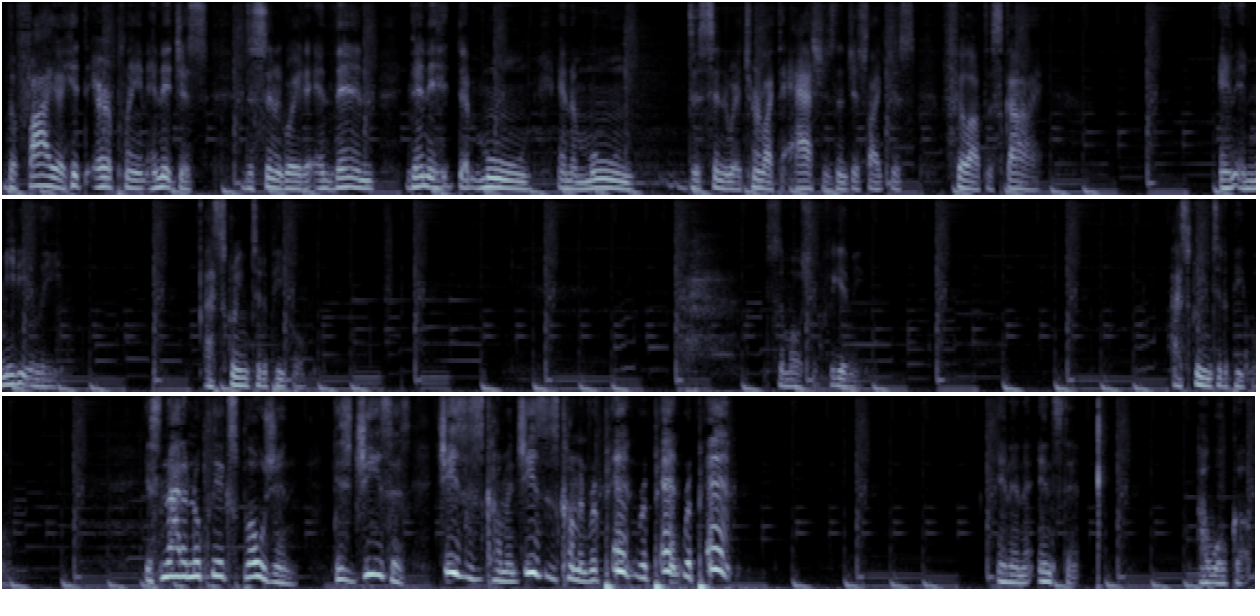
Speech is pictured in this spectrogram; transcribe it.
the fire hit the airplane, and it just disintegrated. And then then it hit the moon, and the moon disintegrated, turned like to ashes, and just like just fill out the sky. And immediately, I screamed to the people. It's emotional. Forgive me. I screamed to the people. It's not a nuclear explosion. It's Jesus. Jesus is coming. Jesus is coming. Repent, repent, repent. And in an instant, I woke up.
